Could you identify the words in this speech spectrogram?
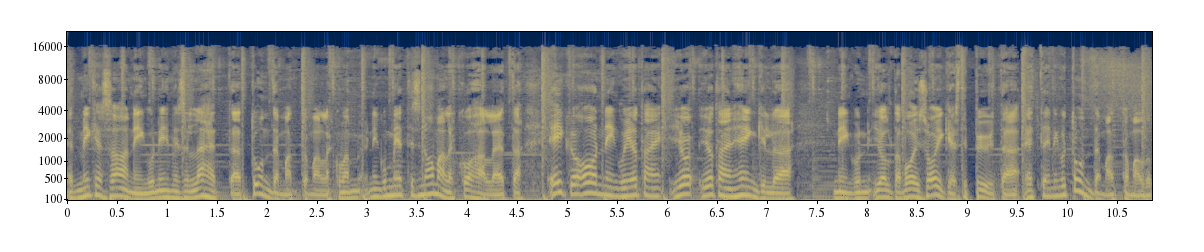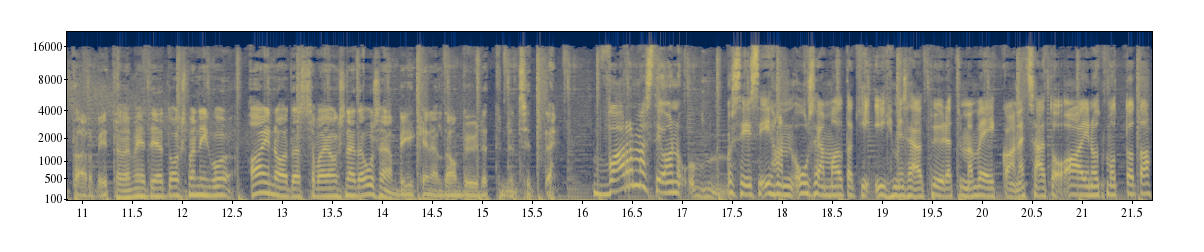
että mikä saa niinku ihmisen lähettää tuntemattomalle, kun mä niinku miettisin omalle kohdalle, että eikö ole niinku jotain, jo, jotain henkilöä, niinku, jolta voisi oikeasti pyytää, ettei niinku tuntemattomalta tarvii. Tai mä mietin, että onko mä niinku ainoa tässä vai onko näitä useampikin, keneltä on pyydetty nyt sitten. Varmasti on mm, siis ihan useammaltakin ihmiseltä pyydetty. Mä veikkaan, että sä et ole ainut. Mutta tota,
